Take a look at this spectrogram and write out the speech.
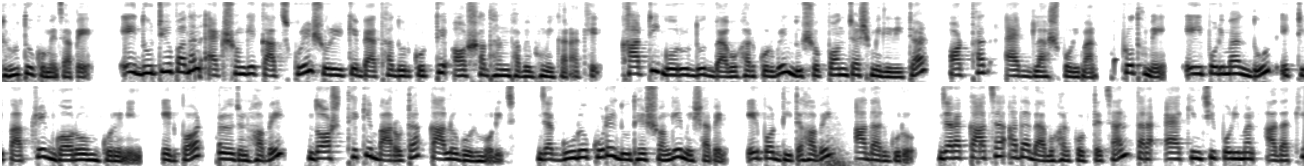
দ্রুত কমে যাবে। এই দুটি উপাদান একসঙ্গে কাজ করে শরীরকে ব্যথা দূর করতে অসাধারণভাবে ভূমিকা রাখে। খাঁটি গরুর দুধ ব্যবহার করবেন দুশো পঞ্চাশ মিলিলিটার, অর্থাৎ এক গ্লাস পরিমাণ। প্রথমে এই পরিমাণ দুধ একটি পাত্রে গরম করে নিন। এরপর প্রয়োজন হবে দশ থেকে বারোটা কালো গোলমরিচ। যা গুঁড়ো করে দুধের সঙ্গে মেশাবেন। এরপর দিতে হবে আদার গুঁড়ো। যারা কাঁচা আদা ব্যবহার করতে চান, তারা এক ইঞ্চি পরিমাণ আদাকে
